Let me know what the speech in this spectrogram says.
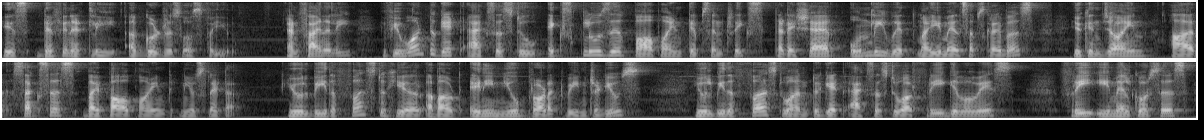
is definitely a good resource for you. And finally, if you want to get access to exclusive PowerPoint tips and tricks that I share only with my email subscribers, you can join our Success by PowerPoint newsletter. You will be the first to hear about any new product we introduce. You will be the first one to get access to our free giveaways, free email courses,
